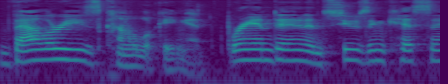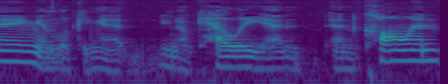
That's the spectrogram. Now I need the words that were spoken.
Valerie's kind of looking at Brandon and Susan kissing and looking at, you know, Kelly and, and Colin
